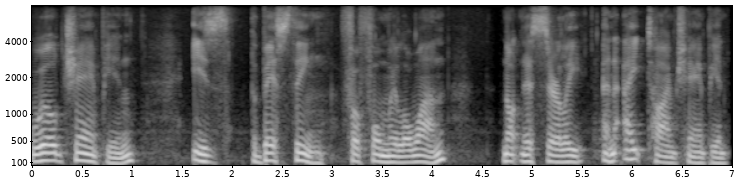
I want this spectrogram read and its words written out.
world champion is the best thing for Formula One, not necessarily an eight time champion.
